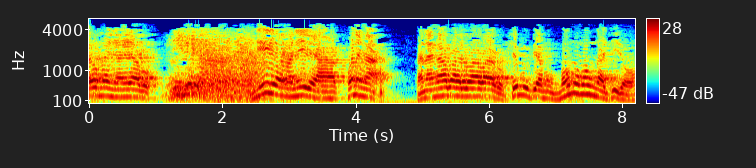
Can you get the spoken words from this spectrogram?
တို့မဉဏ်ရဖို့နည်းတယ်မနည်းတယ်ဟာခொနဲ့ကခန္ဓာ၅ပါးတစ်ပါးပါးကိုဖြစ်မှုပြမှုမုံမမုံကကြည့်တော့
